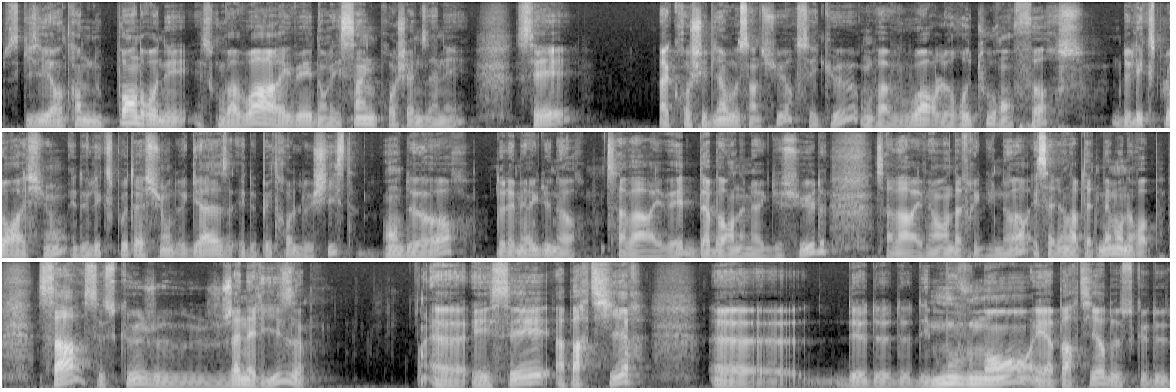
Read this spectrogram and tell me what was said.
ce qui est en train de nous pendronner, et ce qu'on va voir arriver dans les cinq prochaines années, c'est accrochez bien vos ceintures, c'est que on va voir le retour en force de l'exploration et de l'exploitation de gaz et de pétrole de schiste en dehors de l'Amérique du Nord. Ça va arriver d'abord en Amérique du Sud, ça va arriver en Afrique du Nord, et ça viendra peut-être même en Europe. Ça, c'est ce que j'analyse, euh, et c'est à partir euh, des mouvements et à partir de ce que de,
